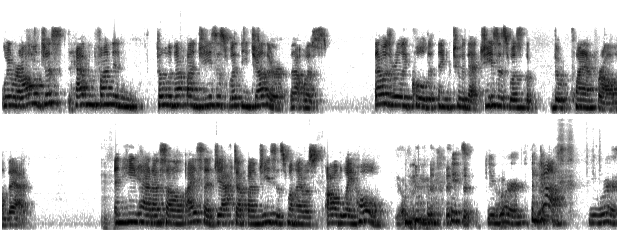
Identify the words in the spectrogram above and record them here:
we were all just having fun and filling up on Jesus with each other. That was that was really cool to think too that Jesus was the the plan for all of that. Mm-hmm. And he had us all, I said, jacked up on Jesus when I was all the way home. Yep. you were. Yeah. You were.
